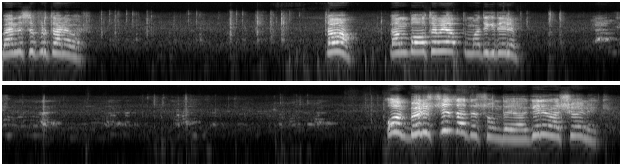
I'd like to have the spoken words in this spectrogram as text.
Bende sıfır tane var. Tamam. Ben baltamı yaptım. Hadi gidelim. Oğlum bölüşeceğiz zaten sonunda ya. Gelin aşağı inek.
